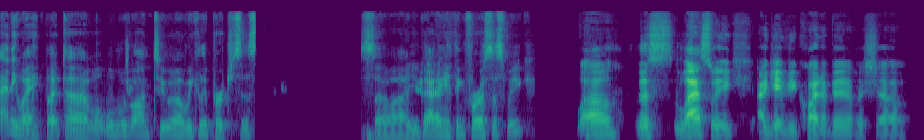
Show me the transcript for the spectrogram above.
Anyway, but uh, we'll, we'll move on to uh, weekly purchases. So, uh, you got anything for us this week? Well, this last week I gave you quite a bit of a show,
